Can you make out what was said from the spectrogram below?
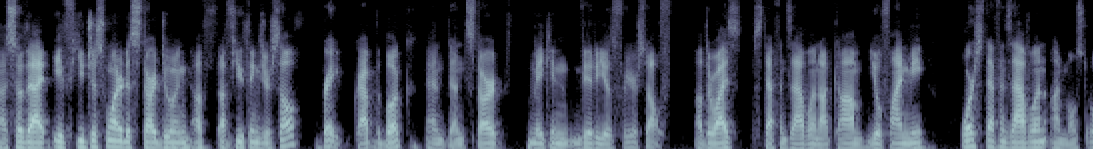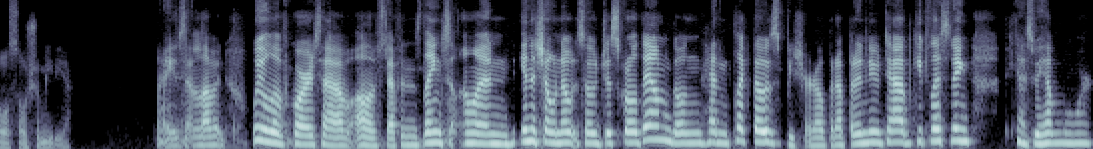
Uh, so that if you just wanted to start doing a, a, few things yourself, great, grab the book and, and start making videos for yourself. Otherwise, stefanzavalin.com, you'll find me, or Stefan Zavalin on most all social media. Nice. I love it. We will, of course, have all of Stefan's links on in the show notes. So just scroll down, go ahead and click those. Be sure to open up in a new tab. Keep listening because we have more.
